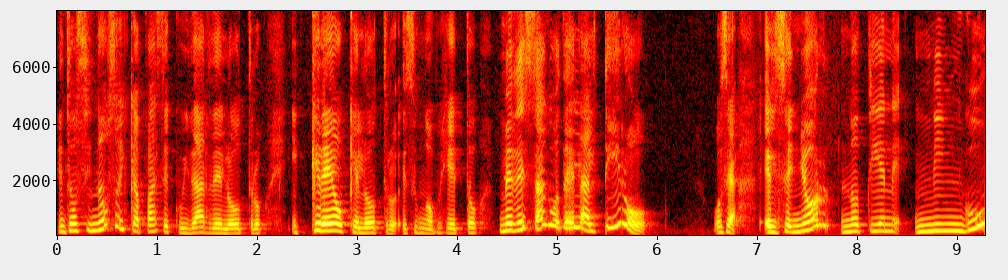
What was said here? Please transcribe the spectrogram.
Entonces, si no soy capaz de cuidar del otro y creo que el otro es un objeto, me deshago de él al tiro. O sea, el Señor no tiene ningún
